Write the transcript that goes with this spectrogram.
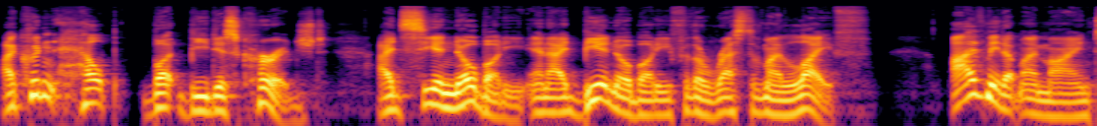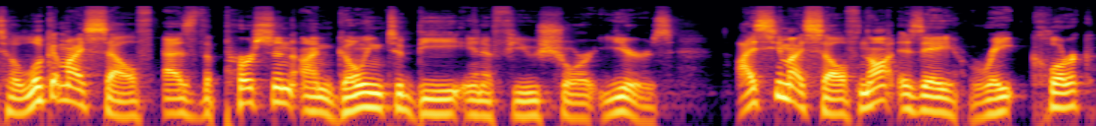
I couldn't help but be discouraged. I'd see a nobody and I'd be a nobody for the rest of my life. I've made up my mind to look at myself as the person I'm going to be in a few short years. I see myself not as a rate clerk,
